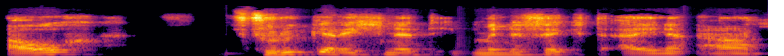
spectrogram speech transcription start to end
auch zurückgerechnet im Endeffekt eine Art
